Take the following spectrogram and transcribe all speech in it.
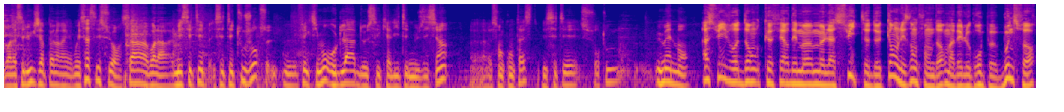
voilà c'est lui que j'appellerai. Oui ça c'est sûr ça voilà mais c'était toujours effectivement au-delà de ses qualités de musicien euh, sans conteste, mais c'était surtout humainement. À suivre dans Que faire des mômes, la suite de Quand les enfants dorment avec le groupe Boonsfort,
